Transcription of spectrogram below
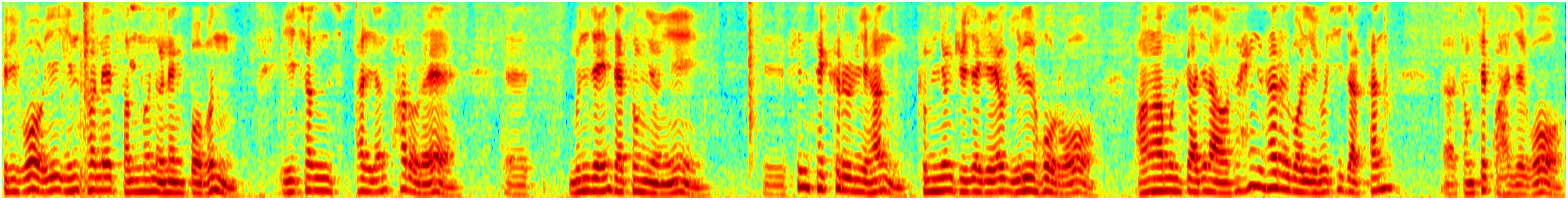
그리고 이 인터넷 전문 은행법은 2018년 8월에 문재인 대통령이 이 핀테크를 위한 금융 규제 개혁 1호로 광화문까지 나와서 행사를 벌리고 시작한 어, 정책 과제고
